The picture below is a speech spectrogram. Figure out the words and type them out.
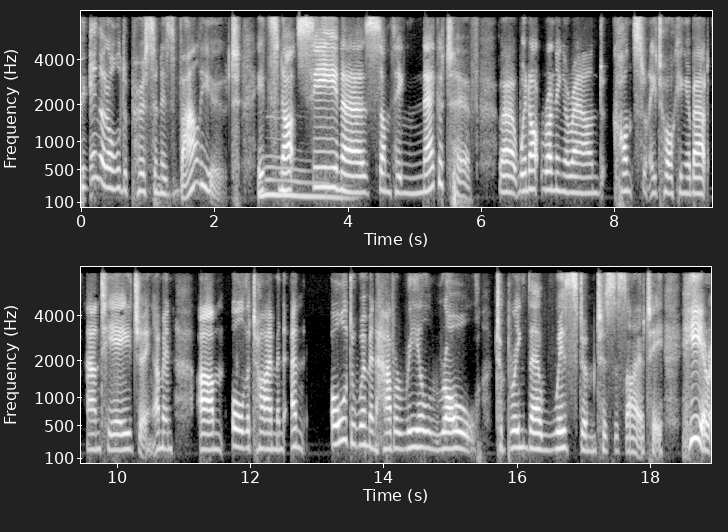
being an older person is valued. It's mm. not seen mm. as something negative. Uh, we're not running around constantly talking about anti-aging. I mean, um, all the time, and and older women have a real role to bring their wisdom to society. Here,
